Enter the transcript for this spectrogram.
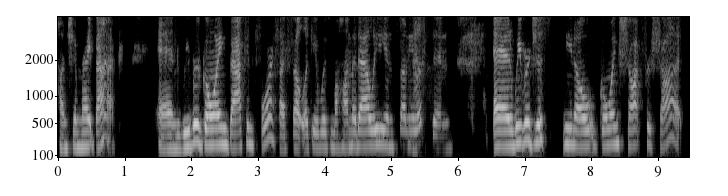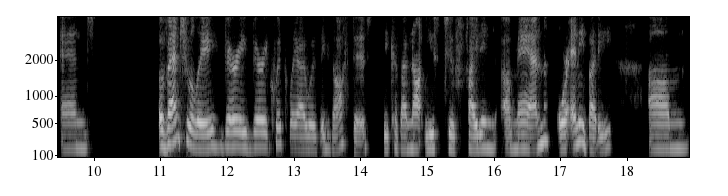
punch him right back. And we were going back and forth. I felt like it was Muhammad Ali and Sonny Liston. And we were just, you know, going shot for shot. And eventually, very, very quickly, I was exhausted because I'm not used to fighting a man or anybody. Um,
